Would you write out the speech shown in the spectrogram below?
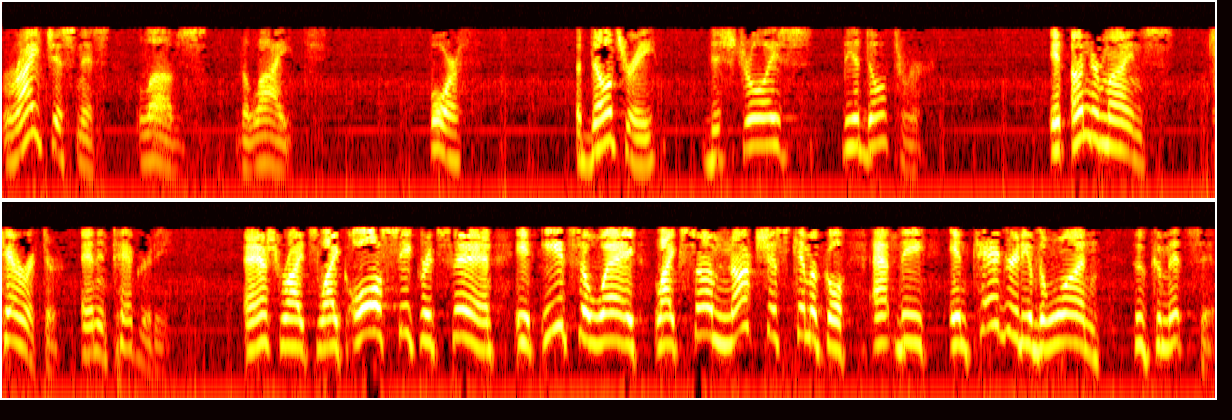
righteousness loves the light. Fourth, adultery destroys the adulterer. It undermines character and integrity. Ash writes, like all secret sin, it eats away like some noxious chemical at the integrity of the one who commits it.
